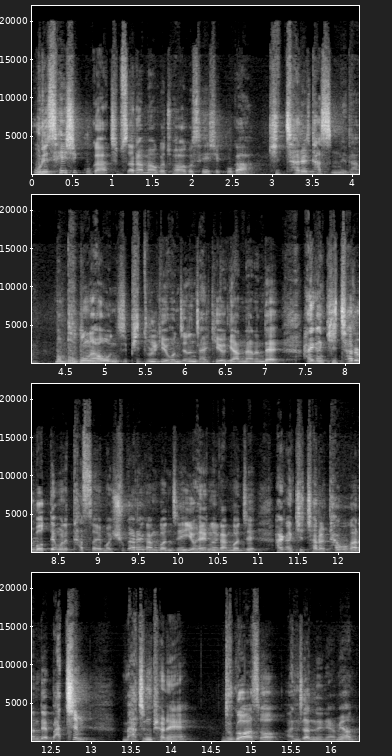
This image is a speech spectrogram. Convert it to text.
우리 세 식구가 집사람하고 저하고 세 식구가 기차를 탔습니다. 뭐 무궁화호인지 비둘기호인지는 잘 기억이 안 나는데 하여간 기차를 뭐 때문에 탔어요. 뭐 휴가를 간 건지 여행을 간 건지 하여간 기차를 타고 가는데 마침 맞은편에 누가 와서 앉았느냐면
